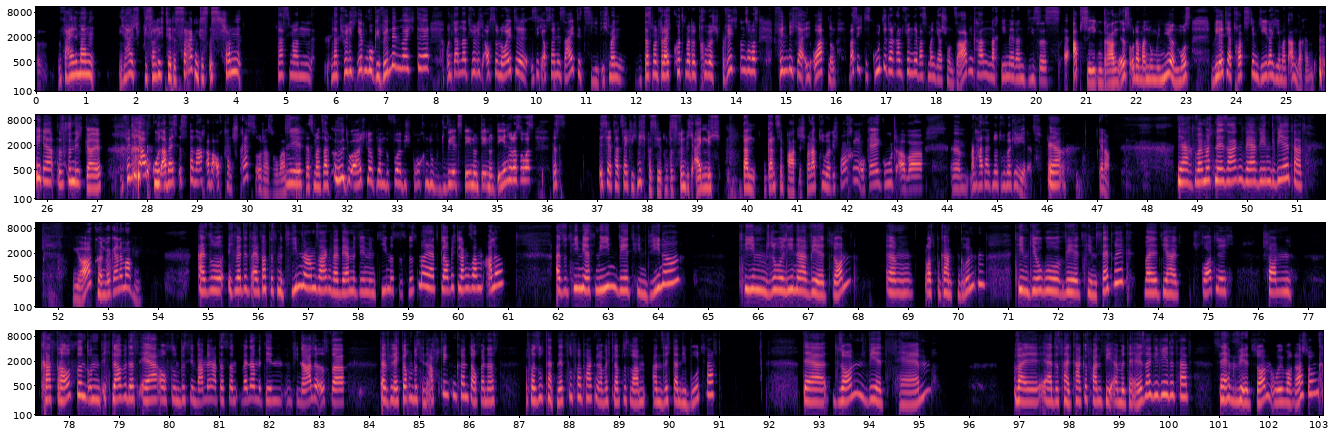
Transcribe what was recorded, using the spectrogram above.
äh, weil man, ja, ich, wie soll ich dir das sagen? Das ist schon, dass man natürlich irgendwo gewinnen möchte und dann natürlich auch so Leute sich auf seine Seite zieht. Ich meine, dass man vielleicht kurz mal darüber spricht und sowas, finde ich ja in Ordnung. Was ich das Gute daran finde, was man ja schon sagen kann, nachdem ja dann dieses äh, Absägen dran ist oder man nominieren muss, wählt ja trotzdem jeder jemand anderen. Ja, das finde ich geil. Finde ich auch gut, aber es ist danach aber auch kein Stress oder sowas, Nee. dass man sagt, oh, du Arschloch, wir haben doch vorher besprochen, du, du wählst den und den und den oder sowas. Das ist ja tatsächlich nicht passiert und das finde ich eigentlich dann ganz sympathisch. Man hat drüber gesprochen, okay, gut, aber ähm, man hat halt nur drüber geredet. Ja. Genau. Ja, wollen wir schnell sagen, wer wen gewählt hat? Ja, können wir gerne machen. Also, ich würde jetzt einfach das mit Teamnamen sagen, weil wer mit wem im Team ist, das wissen wir jetzt, glaube ich, langsam alle. Also Team Jasmin wählt Team Gina, Team Joelina wählt John, ähm, aus bekannten Gründen. Team Diogo wählt Team Cedric, weil die halt sportlich schon krass drauf sind und ich glaube, dass er auch so ein bisschen Bammel hat, dass er, wenn er mit denen im Finale ist, da dann vielleicht doch ein bisschen abstinken könnte, auch wenn er es versucht hat, nett zu verpacken, aber ich glaube, das war an sich dann die Botschaft. Der John wählt Sam, weil er das halt kacke fand, wie er mit der Elsa geredet hat. Sam wählt John, oh Überraschung.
